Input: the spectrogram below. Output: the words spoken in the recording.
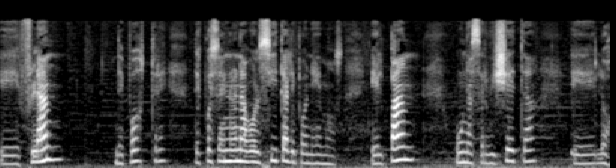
eh, flan de postre. Después en una bolsita le ponemos el pan, una servilleta, eh, los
